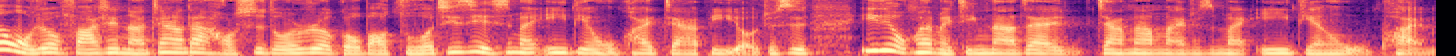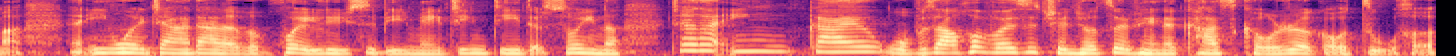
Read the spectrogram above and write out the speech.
那我就发现呢、加拿大好事多热狗堡组合其实也是卖一点五块加币哦，就是一点五块美金，那在加拿大卖就是卖一点五块嘛。那因为加拿大的汇率是比美金低的，所以呢，加拿大应该我不知道会不会是全球最便宜的 Costco 热狗组合。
